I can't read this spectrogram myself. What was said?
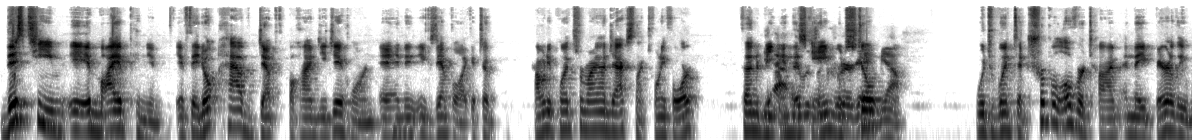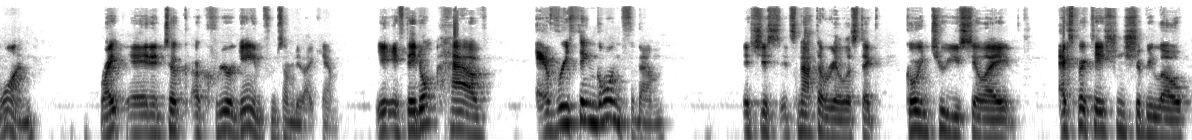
This team, in my opinion, if they don't have depth behind DJ Horne, and an example, like it took how many points from Ryan Jackson? Like 24 for them to be Yeah, in this game, which still game, yeah. which went to triple overtime and they barely won, right? And it took a career game from somebody like him. If they don't have everything going for them, it's just it's not that realistic. Going to UCLA, expectations should be low.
